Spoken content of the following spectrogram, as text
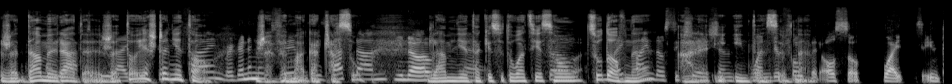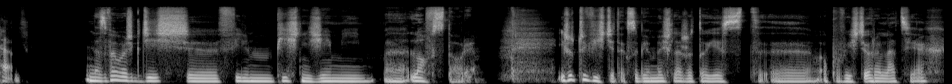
że damy radę, że to jeszcze nie to, że wymaga czasu. Dla mnie takie sytuacje są cudowne, ale i intensywne. Nazwałeś gdzieś e, film Pieśni Ziemi e, Love Story. I rzeczywiście tak sobie myślę, że to jest e, opowieść o relacjach,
